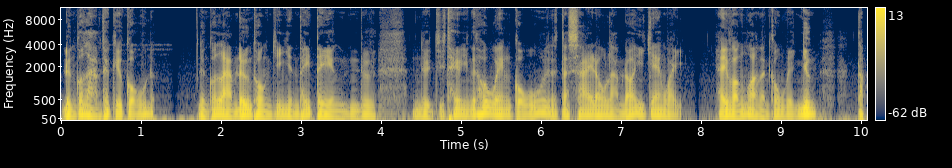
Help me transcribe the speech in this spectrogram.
đừng có làm theo kiểu cũ nữa. Đừng có làm đơn thuần chỉ nhìn thấy tiền rồi, rồi chỉ theo những cái thói quen cũ ta sai đâu làm đó y chang vậy. Hãy vẫn hoàn thành công việc nhưng tập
